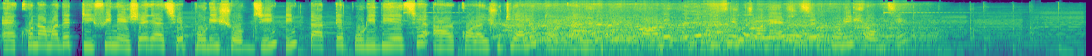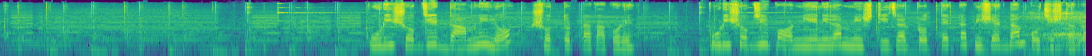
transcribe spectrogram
এখন আমাদের টিফিন এসে গেছে পুরি সবজি। চারটে পুরি দিয়েছে আর কড়াইশুটি আলুর তরকারি। আমাদের টিফিন চলে এসেছে পুরি সবজি। পুরি সবজির দাম নিল সত্তর টাকা করে। পুরি সবজির পর নিয়ে নিলাম মিষ্টি যার প্রত্যেকটা পিসের দাম পঁচিশ টাকা।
